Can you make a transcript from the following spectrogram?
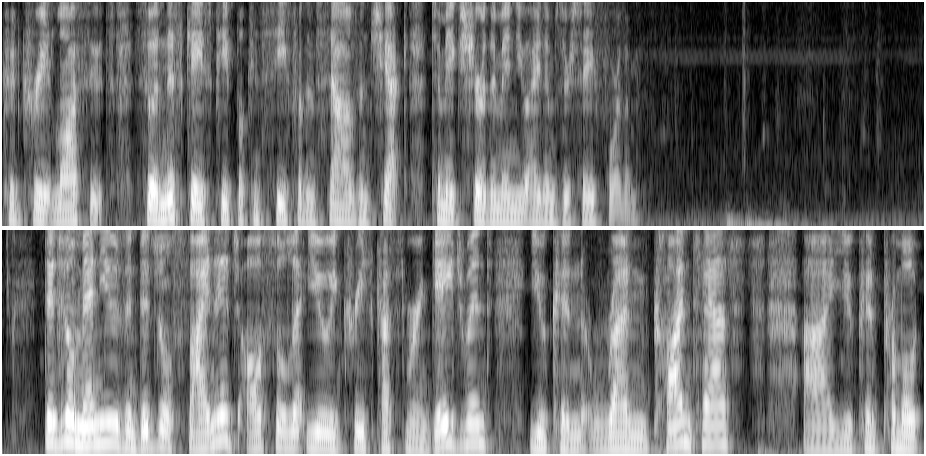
could create lawsuits. So in this case, people can see for themselves and check to make sure the menu items are safe for them. Digital menus and digital signage also let you increase customer engagement. You can run contests. Uh, you can promote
